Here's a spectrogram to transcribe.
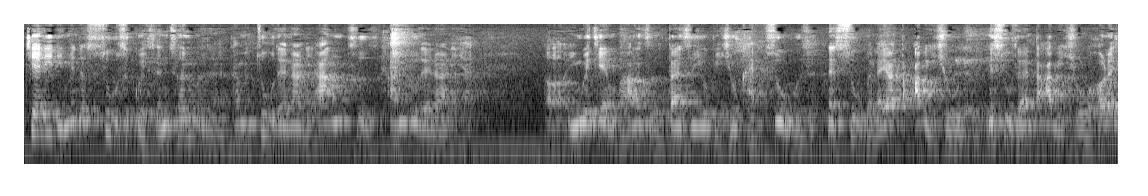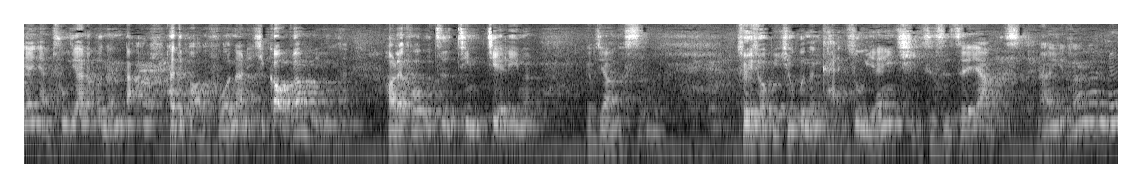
戒律里面的树是鬼神村不是？他们住在那里安置安住在那里啊。呃，因为建房子，但是有比丘砍树不是？那树本来要打比丘的，那树神打比丘。后来想想出家的不能打，他就跑到佛那里去告状，是不是？后来佛不治进戒律吗？有这样的事。所以说比丘不能砍树，原因其实是这样子。然后你说那连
